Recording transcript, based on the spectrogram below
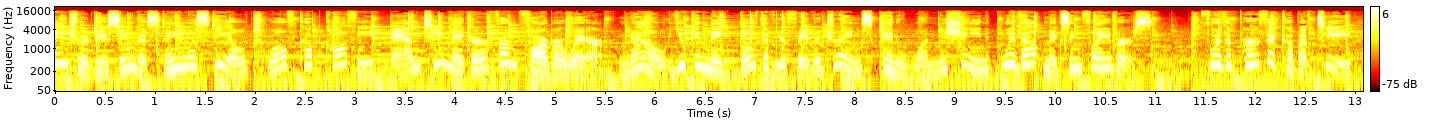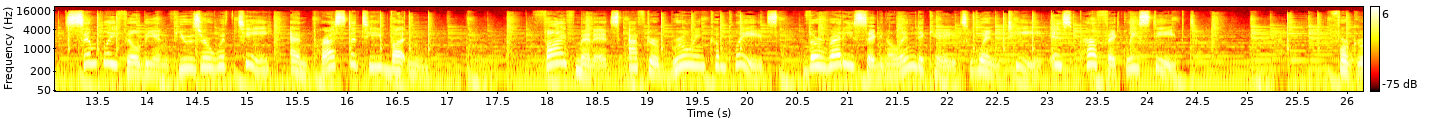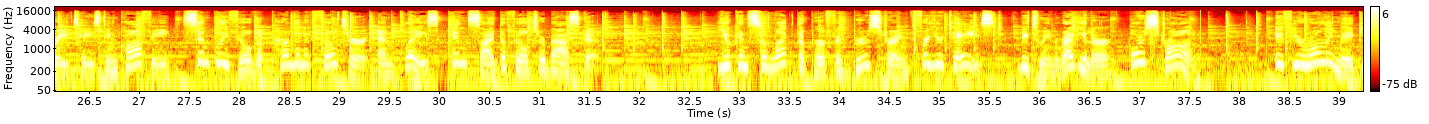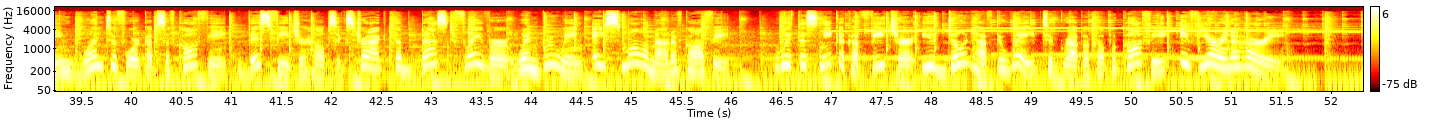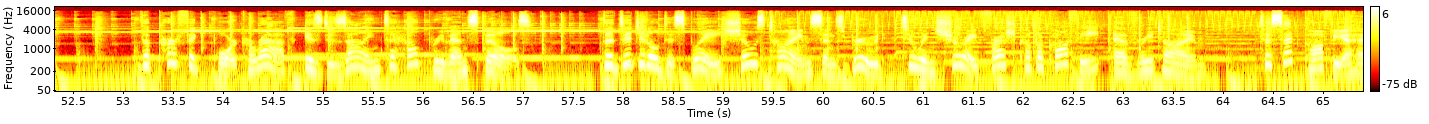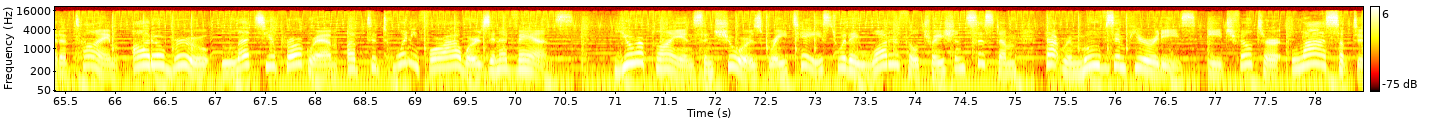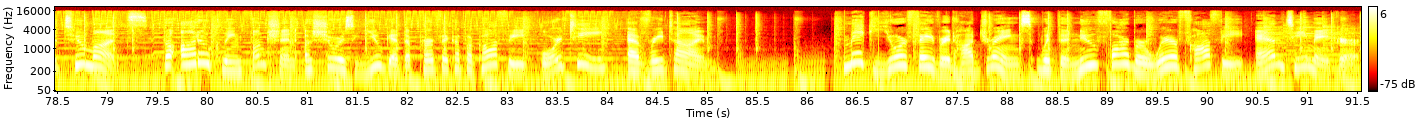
Introducing the stainless steel 12 cup coffee and tea maker from Farberware. Now you can make both of your favorite drinks in one machine without mixing flavors. For the perfect cup of tea, simply fill the infuser with tea and press the tea button. Five minutes after brewing completes, the ready signal indicates when tea is perfectly steeped. For great tasting coffee, simply fill the permanent filter and place inside the filter basket. You can select the perfect brew strength for your taste, between regular or strong. If you're only making 1 to 4 cups of coffee, this feature helps extract the best flavor when brewing a small amount of coffee. With the Sneak a Cup feature, you don't have to wait to grab a cup of coffee if you're in a hurry. The perfect pour carafe is designed to help prevent spills. The digital display shows time since brewed to ensure a fresh cup of coffee every time. To set coffee ahead of time, Auto Brew lets you program up to 24 hours in advance. Your appliance ensures great taste with a water filtration system that removes impurities. Each filter lasts up to two months. The auto clean function assures you get the perfect cup of coffee or tea every time. Make your favorite hot drinks with the new Farberware coffee and tea maker.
